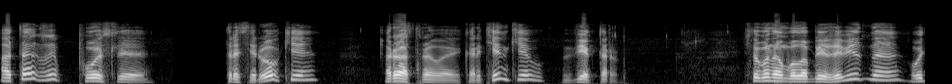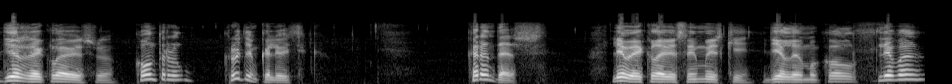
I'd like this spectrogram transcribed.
а также после трассировки растровой картинки в вектор. Чтобы нам было ближе видно, удерживая клавишу Ctrl, крутим колесик. Карандаш. Левой клавишей мышки делаем укол слева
